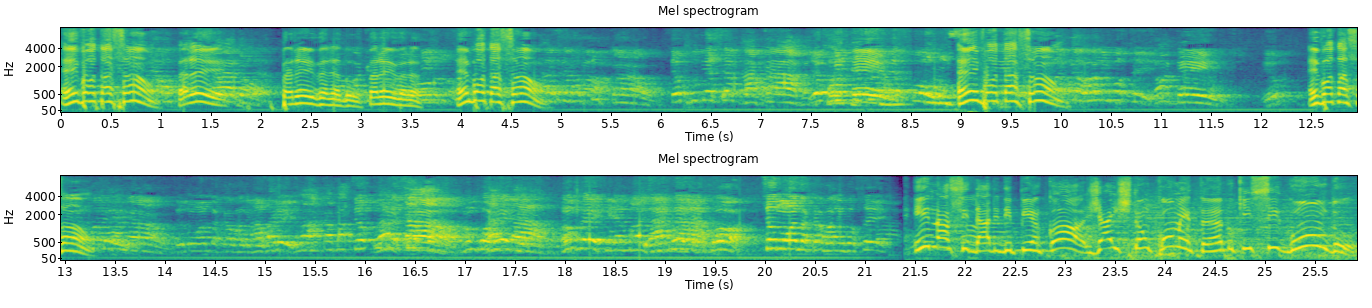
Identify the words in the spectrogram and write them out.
em votação. Peraí. Peraí, vereador. Peraí, vereador. Em votação. Em votação. Só Deus! Em votação. Se eu não ando a cavalo em você! E na cidade de Piancó já estão comentando que, segundo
